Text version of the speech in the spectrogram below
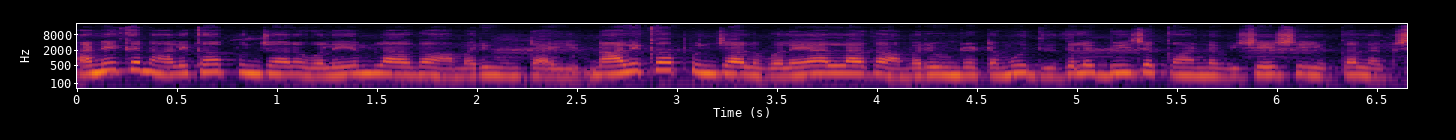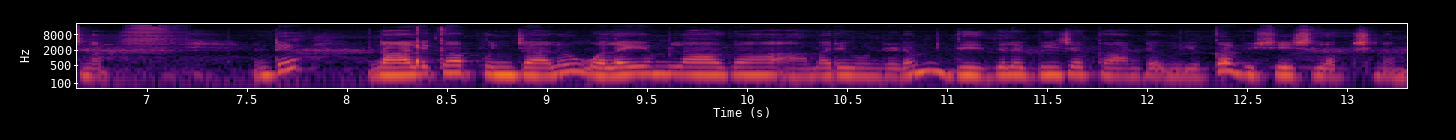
అనేక నాలికా పుంజాలు వలయంలాగా అమరి ఉంటాయి. నాలికా పుంజాలు వలయాల్లాగా అమరి ఉండటము ద్విదల బీజ కాండ విశేష యొక్క లక్షణం. అంటే నాలికా పుంజాలు వలయంలాగా అమరి ఉండడం ద్విదుల బీజ కాండం యొక్క విశేష లక్షణం.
